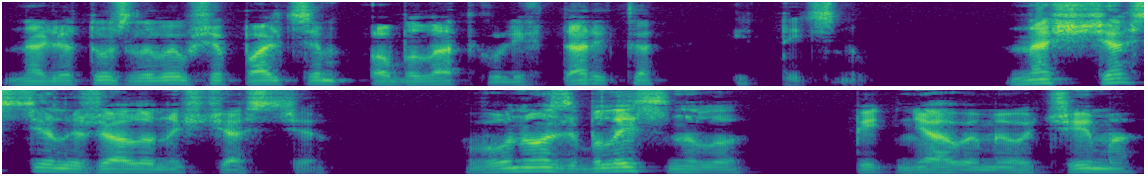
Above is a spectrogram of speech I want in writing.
на льоту злививши пальцем обладку ліхтарика і тицнув. На щастя, лежало нещастя. Воно зблиснуло піднявими очима,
